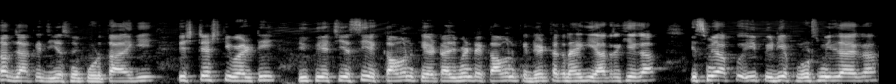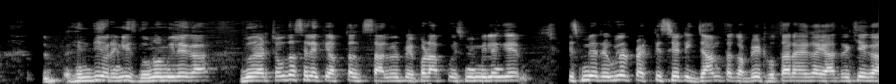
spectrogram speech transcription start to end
तब जाके जीएस में पूर्णता आएगी। इस टेस्ट की वैलिटी यूपीएचसीएससी इक्यावन के अटैचमेंट इक्यावन के डेट तक रहेगी, याद रखिएगा। इसमें आपको ई पीडीएफ नोट्स मिल जाएगा। हिंदी और इंग्लिश दोनों मिलेगा। 2014 से लेकर अब तक साल पेपर आपको इसमें मिलेंगे। इसमें रेगुलर प्रैक्टिस सेट एग्ज़ाम तक अपडेट होता रहेगा, याद रखिएगा।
